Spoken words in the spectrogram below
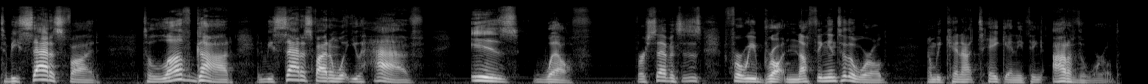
To be satisfied to love God and be satisfied in what you have is wealth. Verse 7 says, For we brought nothing into the world, and we cannot take anything out of the world.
